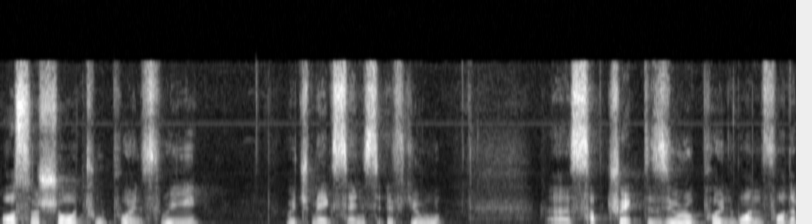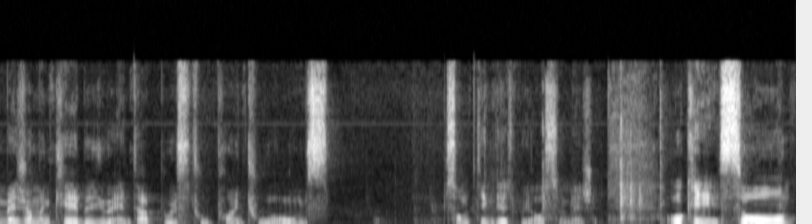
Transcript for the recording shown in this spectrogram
also show 2.3, which makes sense if you uh, subtract the 0.1 for the measurement cable, you end up with 2.2 ohms something that we also measured. Okay, so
